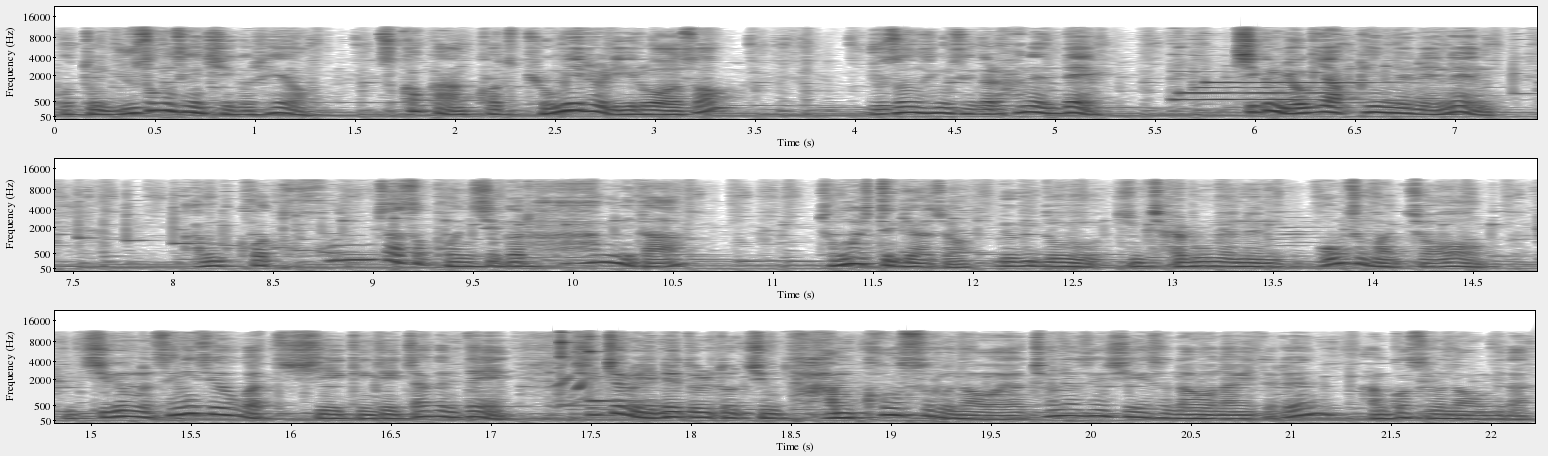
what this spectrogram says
보통 유성 생식을 해요. 수컷과 암컷 교미를 이루어서 유성 생식을 하는데 지금 여기 앞에 있는 애는 암컷 혼자서 번식을 합니다. 정말 특이하죠. 여기도 지금 잘 보면은 엄청 많죠. 지금은 생새우 같이 굉장히 작은데 실제로 얘네들도 지금 다 암컷으로 나와요. 천연생식에서 나온 아이들은 암컷으로 나옵니다.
